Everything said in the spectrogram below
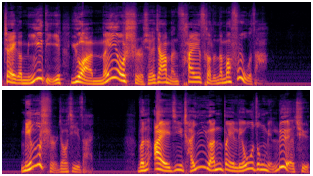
这个谜底远没有史学家们猜测的那么复杂。明史就记载。闻爱姬陈元被刘宗敏掠去，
